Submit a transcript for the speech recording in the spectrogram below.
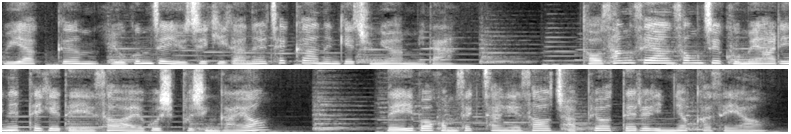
위약금, 요금제 유지 기간을 체크하는 게 중요합니다. 더 상세한 성지 구매 할인 혜택에 대해서 알고 싶으신가요? 네이버 검색창에서 좌표 어때를 입력하세요.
